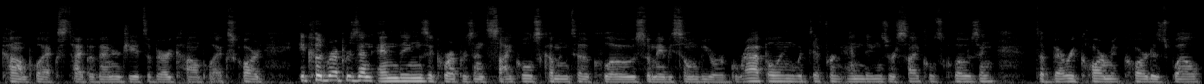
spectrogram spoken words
complex type of energy. It's a very complex card. It could represent endings. It could represent cycles coming to a close. So maybe some of you are grappling with different endings or cycles closing. It's a very karmic card as well.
